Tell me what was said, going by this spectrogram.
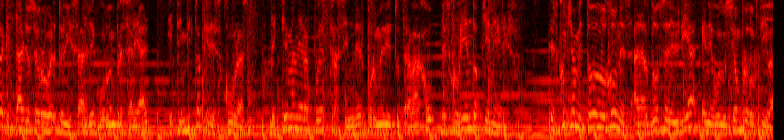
Hola, ¿qué tal? Yo soy Roberto Elizalde, gurú empresarial, y te invito a que descubras de qué manera puedes trascender por medio de tu trabajo descubriendo quién eres. Escúchame todos los lunes a las 12 del día en Evolución Productiva.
